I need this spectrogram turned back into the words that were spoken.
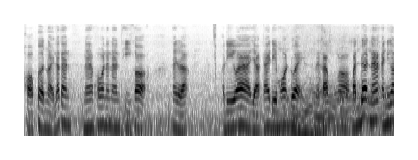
ขอเปิดหน่อยแล้วกันนะ เพราะว่านานๆทีก็ได้เดี๋ยวละพอดีว่าอยากได้เดมอนด้วยนะครับก็บันเดิลนะ อันนี้ก็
